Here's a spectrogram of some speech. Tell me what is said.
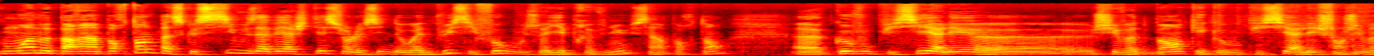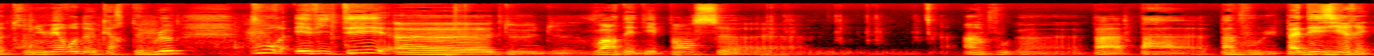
moi, me paraît importante parce que si vous avez acheté sur le site de OnePlus, il faut que vous soyez prévenu, c'est important, euh, que vous puissiez aller euh, chez votre banque et que vous puissiez aller changer votre numéro de carte bleue pour éviter euh, de, voir des dépenses pas, voulues, pas désirées.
